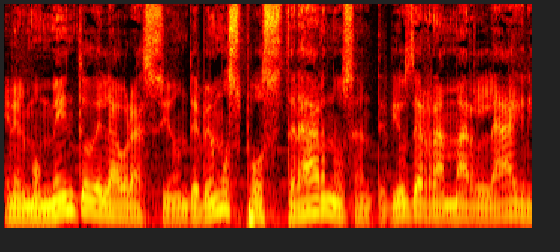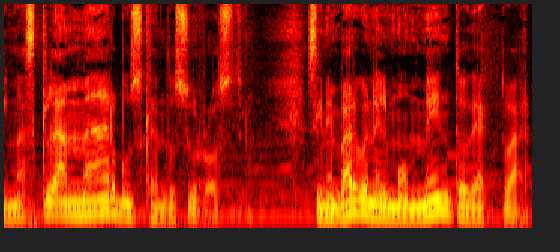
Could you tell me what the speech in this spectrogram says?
En el momento de la oración debemos postrarnos ante Dios, derramar lágrimas, clamar buscando su rostro. Sin embargo, en el momento de actuar,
